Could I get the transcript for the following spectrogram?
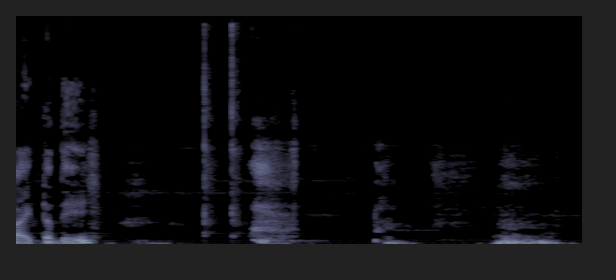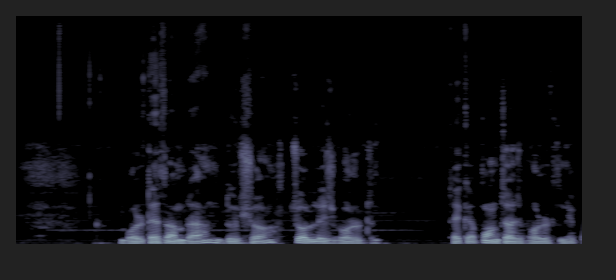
লাইটটা দিই। ভোল্টেজ আমরা দুইশো চল্লিশ ভোল্ট থেকে পঞ্চাশ ভোল্ট নিব।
